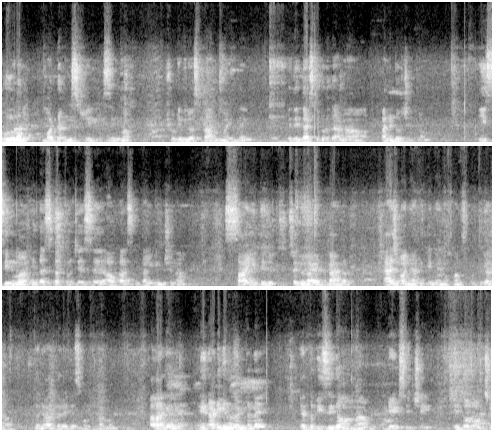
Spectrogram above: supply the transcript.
rural murder mystery cinema shooting ఈరోజు ప్రారంభమైంది. ఇది దర్శకుడిగా నా పన్నెండవ చిత్రం. ఈ సినిమాకి దర్శకత్వం చేసే అవకాశం కలిగించిన సాయి తేజస్ సెల్యులాయిడ్ బ్యానర్ యాజమాన్యానికి నేను మనస్ఫూర్తిగా ధన్యవాదాలు తెలియజేసుకుంటున్నాను. అలాగే నేను అడిగిన వెంటనే ఎంత బిజీగా ఉన్నా డేట్స్ ఇచ్చి ఎంతో వచ్చి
